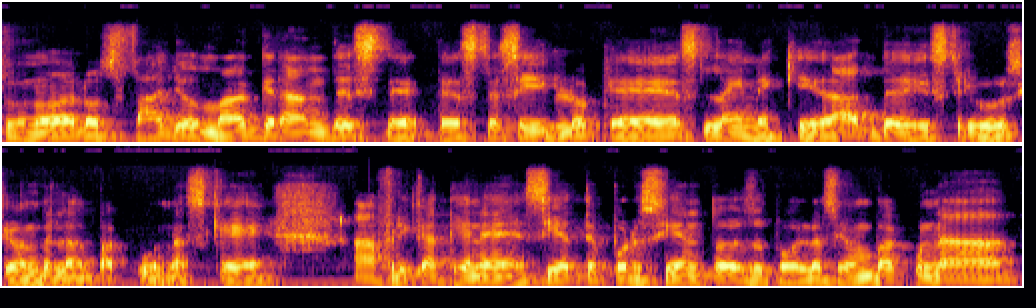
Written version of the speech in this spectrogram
uno de los fallos más grandes de, de este siglo, que es la inequidad de distribución de las vacunas, que África tiene 7% de su población vacunada.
